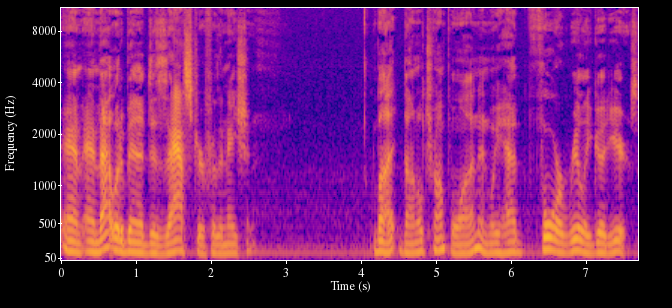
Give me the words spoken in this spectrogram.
And, and that would have been a disaster for the nation. But Donald Trump won, and we had four really good years.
